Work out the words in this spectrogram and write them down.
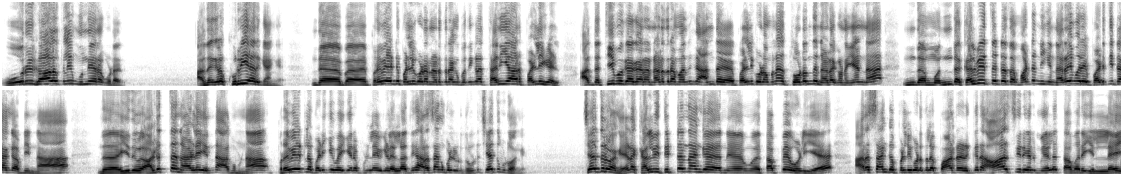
ஒரு காலத்துலேயும் முன்னேறக்கூடாது. அதுங்கிற குறியா இருக்காங்க. இந்த பிரைவேட் பள்ளிக்கூடம் நடத்துகிறாங்க பார்த்தீங்களா தனியார் பள்ளிகள். அந்த திமுககாரன் நடத்துகிற மாதிரி அந்த பள்ளிக்கூடம்லாம் தொடர்ந்து நடக்கணும். ஏன்னா இந்த இந்த கல்வி திட்டத்தை மட்டும் நீங்கள் நடைமுறைப்படுத்திட்டாங்க அப்படின்னா இந்த இது அடுத்த நாளே என்ன ஆகும்னா ப்ரைவேட்டில் படிக்க வைக்கிற பிள்ளைகள் எல்லாத்தையும் அரசாங்க பள்ளிக்கூடத்தை விட்டு சேர்த்து விடுவாங்க. சேர்த்துருவாங்க. ஏன்னா கல்வி திட்டம் தான் அங்கே தப்பே ஒழிய அரசாங்க பள்ளிக்கூடத்தில் பாடம் எடுக்கிற ஆசிரியர் மேலே தவறு இல்லை.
